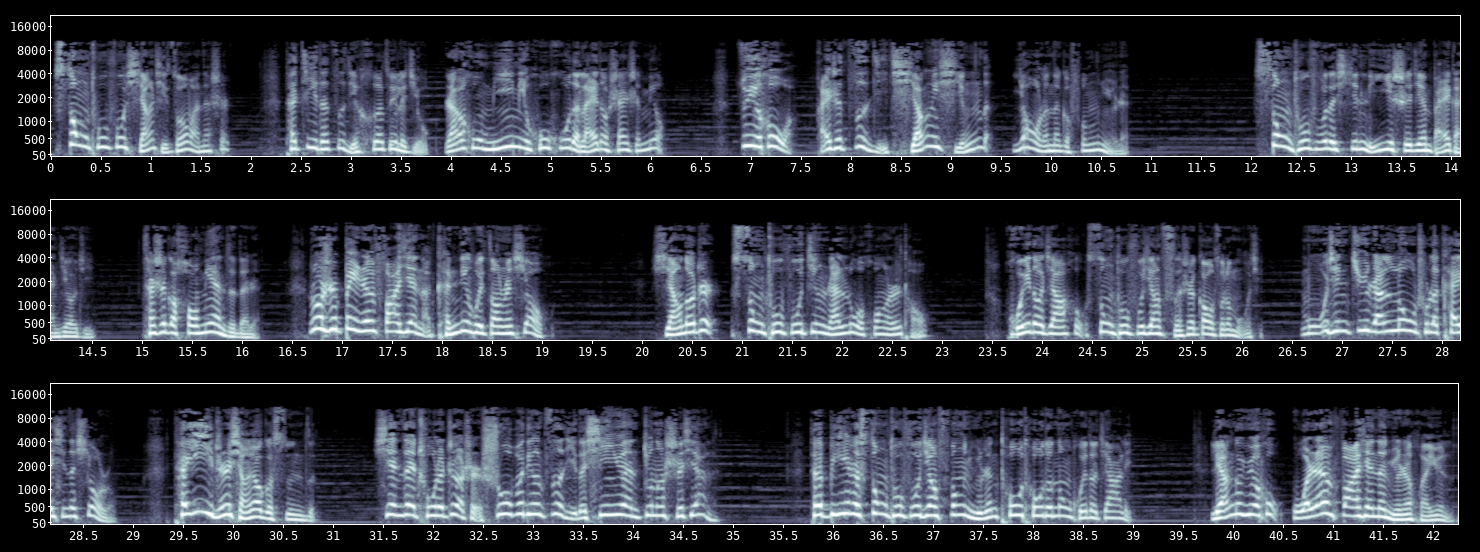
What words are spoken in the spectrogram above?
宋屠夫想起昨晚的事他记得自己喝醉了酒，然后迷迷糊糊的来到山神庙，最后啊还是自己强行的要了那个疯女人。宋屠夫的心里一时间百感交集，他是个好面子的人，若是被人发现呢，肯定会遭人笑话。想到这儿，宋屠夫竟然落荒而逃。回到家后，宋屠夫将此事告诉了母亲，母亲居然露出了开心的笑容。他一直想要个孙子，现在出了这事说不定自己的心愿就能实现了。他逼着宋屠夫将疯女人偷偷的弄回到家里。两个月后，果然发现那女人怀孕了。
